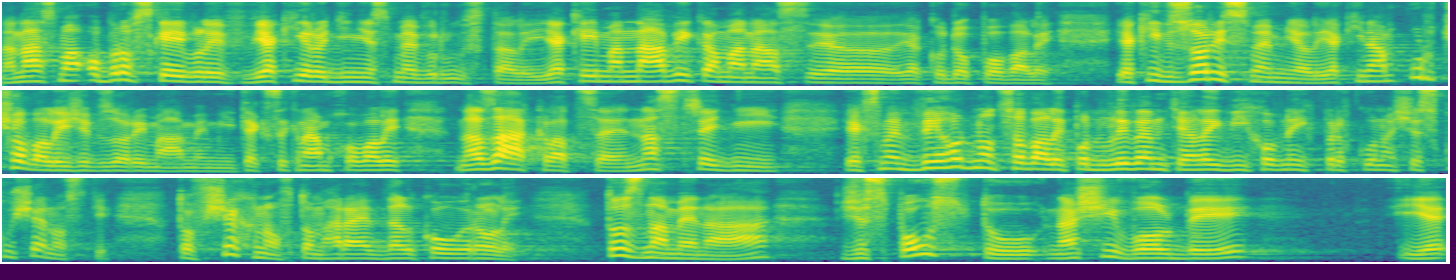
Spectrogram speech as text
Na nás má obrovský vliv, v jaký rodině jsme vyrůstali, jakýma návykama nás e, jako dopovali, jaký vzory jsme měli, jaký nám určovali, že vzory máme mít, jak se k nám chovali na základce, na střední, jak jsme vyhodnocovali pod vlivem těchto výchovných prvků naše zkušenosti. To všechno v tom hraje velkou roli. To znamená, že spoustu naší volby je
